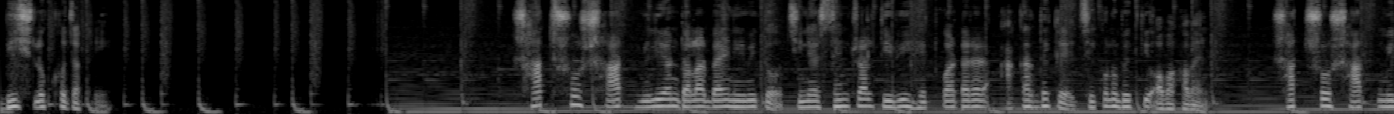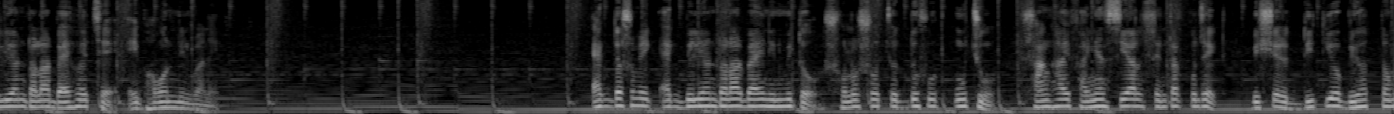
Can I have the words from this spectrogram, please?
বিশ লক্ষ যাত্রী। সাতশো ষাট মিলিয়ন ডলার ব্যয়ে নির্মিত চীনের সেন্ট্রাল টিভি হেডকোয়ার্টারের আকার দেখলে যে কোনো ব্যক্তি অবাক হবেন। সাতশো সাত মিলিয়ন ডলার ব্যয় হয়েছে এই ভবন নির্মাণে। এক দশমিক এক বিলিয়ন ডলার ব্যয়ে নির্মিত ষোলোশো চোদ্দ ফুট উঁচু সাংহাই ফাইন্যান্সিয়াল সেন্টার প্রজেক্ট বিশ্বের দ্বিতীয় বৃহত্তম,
